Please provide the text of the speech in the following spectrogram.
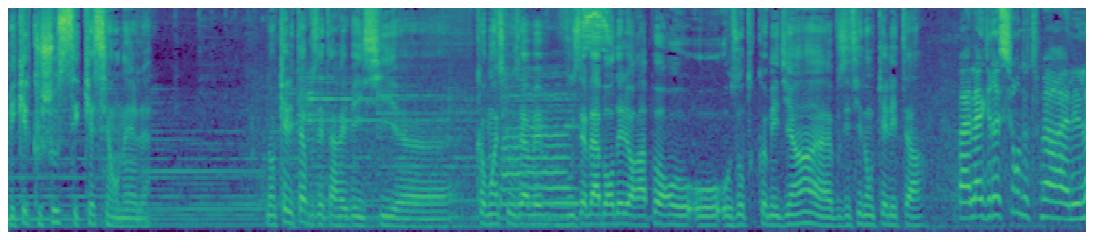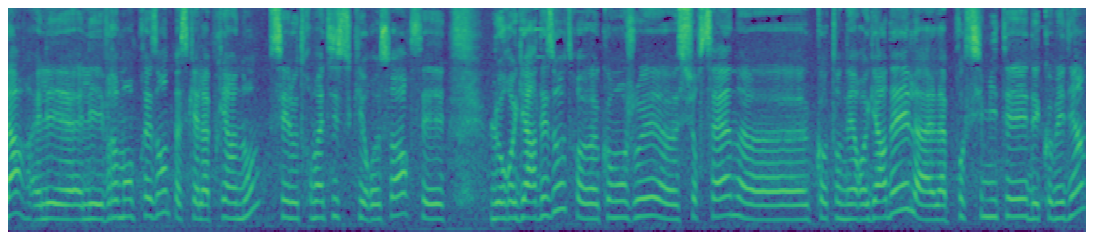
Mais quelque chose s'est cassé en elle. Dans quel état vous êtes arrivé ici euh, Comment est-ce que vous avez, abordé le rapport aux autres comédiens Euh, Vous étiez dans quel état? Bah, L'agression, de toute manière, elle est là. Elle est, elle est vraiment présente parce qu'elle a pris un nom. C'est le traumatisme qui ressort, c'est le regard des autres. Euh, comment jouer euh, sur scène euh, quand on est regardé, la, la proximité des comédiens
